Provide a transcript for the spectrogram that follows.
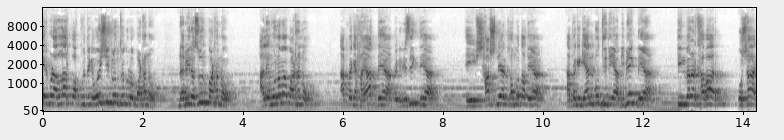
এরপর আল্লাহর পক্ষ থেকে ঐশী গ্রন্থগুলো পাঠানো, নবী রসুল পাঠানো আলেমুলামা পাঠানো, আপনাকে হায়াত দেয়া, আপনাকে রিজিক দেয়া, এই শ্বাস নেওয়ার ক্ষমতা দেয়া, আপনাকে জ্ঞান বুদ্ধি দেয়া, বিবেক দেয়া, তিন বেলার খাবার, পোশাক,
